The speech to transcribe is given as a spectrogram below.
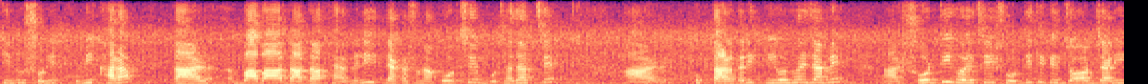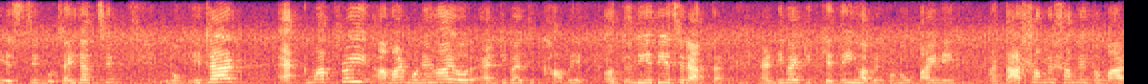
কিন্তু শরীর খুবই খারাপ। তার বাবা, দাদা ফ্যামিলি দেখাশোনা করছে, বোঝা যাচ্ছে। আর খুব তাড়াতাড়ি কিওর হয়ে যাবে। আর সর্দি হয়েছে, সর্দি থেকে জ্বর জারি এসছে, বোঝাই যাচ্ছে। এবং এটার একমাত্রই আমার মনে হয় ওর অ্যান্টিবায়োটিক খাবে, অত দিয়ে দিয়েছে ডাক্তার। অ্যান্টিবায়োটিক খেতেই হবে, কোনো উপায় নেই। আর তার সঙ্গে সঙ্গে তোমার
